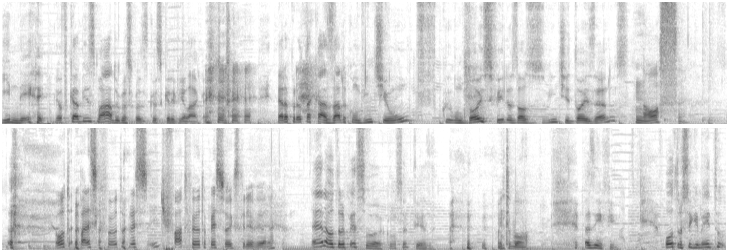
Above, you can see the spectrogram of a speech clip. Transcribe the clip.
E nele, eu fiquei abismado com as coisas que eu escrevi lá, cara. Era pra eu estar casado com 21, com dois filhos aos 22 anos. Nossa. Outra, parece que foi outra pessoa. E de fato foi outra pessoa que escreveu, né? Era outra pessoa, com certeza. Muito bom. Mas enfim. Outro segmento.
